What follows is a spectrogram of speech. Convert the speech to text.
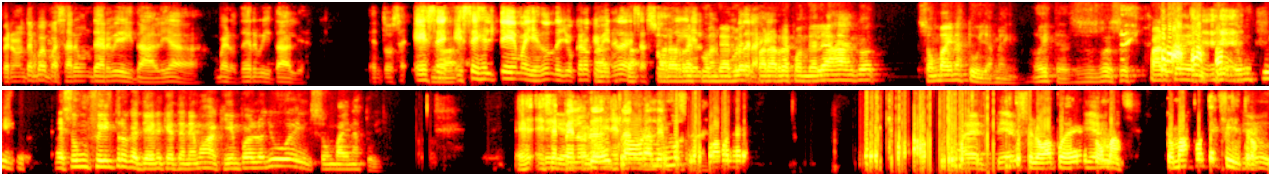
pero no te puede pasar en un derby de Italia, bueno, derby de Italia. Entonces, ese, ese es el tema y es donde yo creo que viene la desazón para y el responderle, de la Para responderle a Hanco, son vainas tuyas, men, ¿oíste? Eso, es parte de, un filtro. Es un filtro que, tiene, que tenemos aquí en Pueblo Juve y son vainas tuyas. E, ese pelo de hecho, ahora mismo se lo va a poner. A ver, Pierre, se lo va a poder Tomás. Tomás, ponte el filtro.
